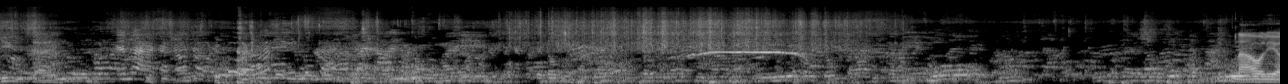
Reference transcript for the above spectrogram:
ยิ่งใจหนาวเรีย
